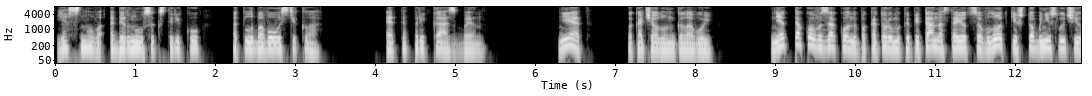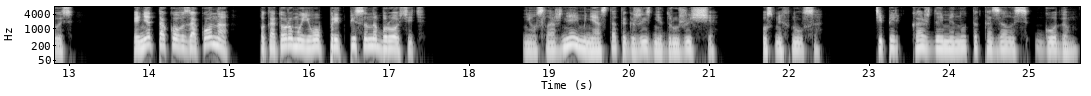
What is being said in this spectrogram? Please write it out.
Я снова обернулся к старику от лобового стекла. «Это приказ, Бен». «Нет», — покачал он головой, «нет такого закона, по которому капитан остается в лодке, что бы ни случилось. И нет такого закона, по которому его предписано бросить». «Не усложняй мне остаток жизни, дружище», — усмехнулся. Теперь каждая минута казалась годом.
